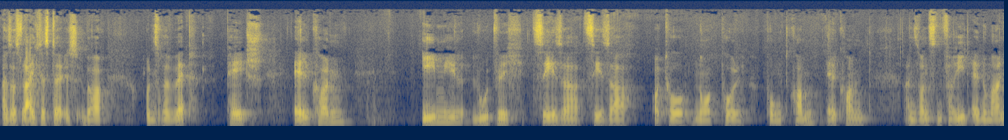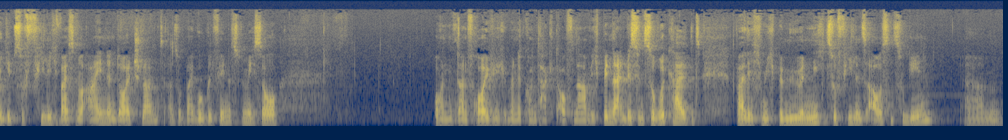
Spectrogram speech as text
also das Leichteste ist über unsere Webpage Elcon Emil Ludwig Cäsar Cäsar Otto Nordpol.com Elcon. Ansonsten Farid El Nomani gibt es so viel ich weiß nur einen in Deutschland. Also bei Google findest du mich so. Und dann freue ich mich über eine Kontaktaufnahme. Ich bin da ein bisschen zurückhaltend, weil ich mich bemühe, nicht zu viel ins Außen zu gehen. Ähm,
